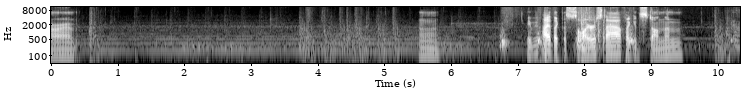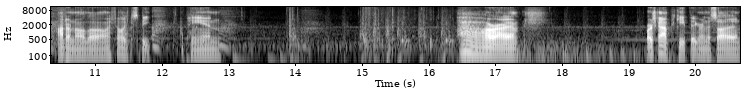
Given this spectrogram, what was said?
Alright. Hmm. Maybe if I had like the Sour staff, I could stun them. I don't know though. I feel like this be a pain. Alright. We're just gonna have to keep figuring this out.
